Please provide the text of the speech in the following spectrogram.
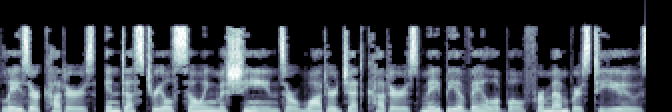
laser cutters, industrial sewing machines or water jet cutters may be available for members to use.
